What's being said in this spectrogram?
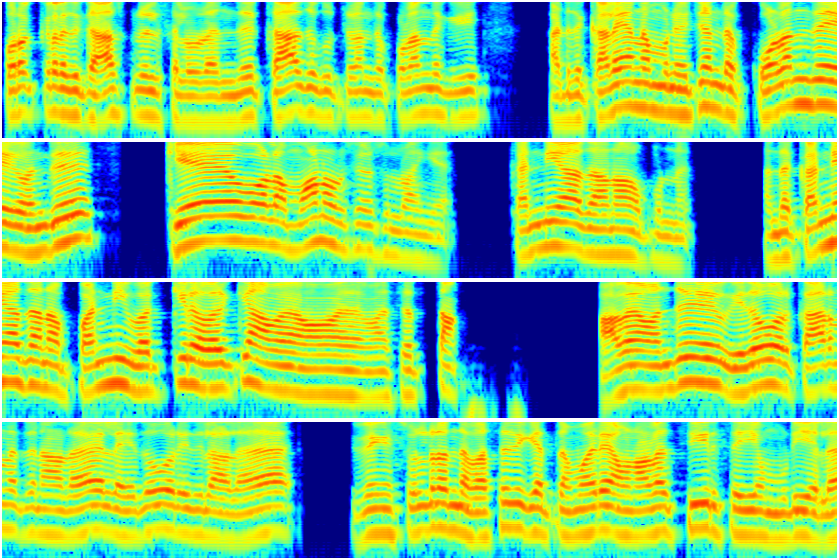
பிறக்கிறதுக்கு ஹாஸ்பிட்டல் செலவுல இருந்து காது குத்தி அந்த குழந்தைக்கு அடுத்து கல்யாணம் பண்ணி வச்சு அந்த குழந்தைய வந்து கேவலமான ஒரு விஷயம் சொல்லுவாங்க. கன்னியாதானம் அப்படின்னு. அந்த கன்னியாதானம் பண்ணி வைக்கிற வரைக்கும் அவன் அவன் அவன் செத்தான். அவன் வந்து ஏதோ ஒரு காரணத்தினால இல்லை ஏதோ ஒரு இதனால இவங்க சொல்ற அந்த வசதிக்கு ஏற்ற மாதிரி அவனால சீர் செய்ய முடியல.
